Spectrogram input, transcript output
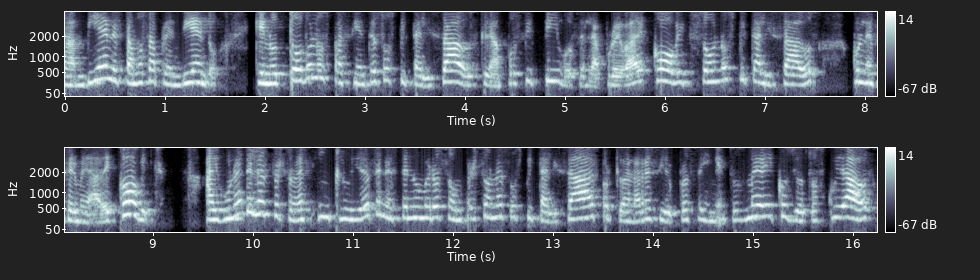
También estamos aprendiendo que no todos los pacientes hospitalizados que dan positivos en la prueba de COVID son hospitalizados con la enfermedad de COVID. Algunas de las personas incluidas en este número son personas hospitalizadas porque van a recibir procedimientos médicos y otros cuidados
